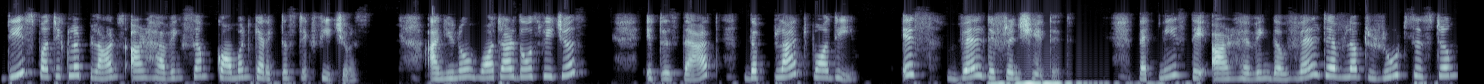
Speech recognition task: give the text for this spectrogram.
these particular plants are having some common characteristic features. And you know what are those features? It is that the plant body is well differentiated that means they are having the well developed root system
